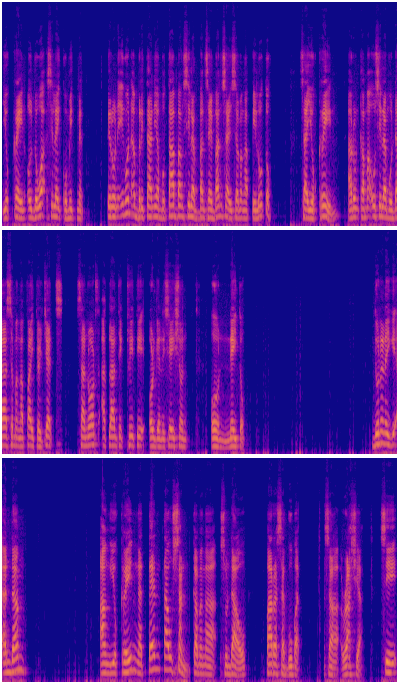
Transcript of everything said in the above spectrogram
Ukraine although wa sila commitment pero niingon ang Britanya mutabang silang bansay-bansay sa mga piloto sa Ukraine aron kamao sila muda sa mga fighter jets sa North Atlantic Treaty Organization o NATO. Doon na giandam ang Ukraine nga 10,000 ka mga sundao para sa gubat sa Russia. Si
